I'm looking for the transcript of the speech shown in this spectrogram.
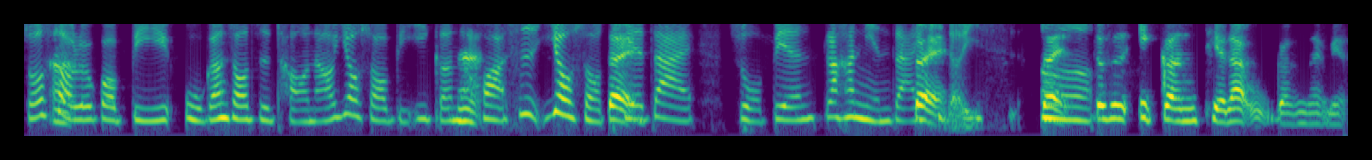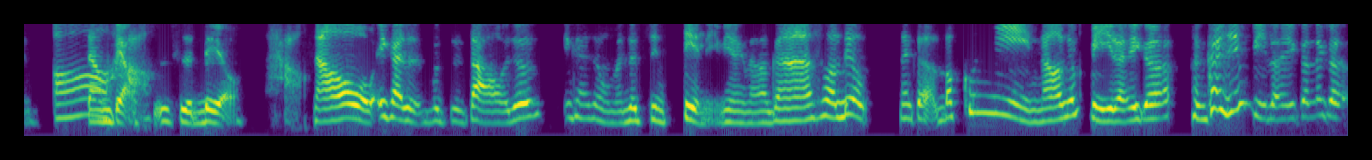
左手如果比五根手指头，然后右手比一根的嗯话，是右手贴在左边，让它粘在一起的意思。对，嗯就是一根贴在五根那边，哦，这样表示是六。好，然后我一开始不知道，我就一开始我们就进店里面，然后跟他说六那个 l o k u n i 然后就比了一个很开心，比了一个那个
